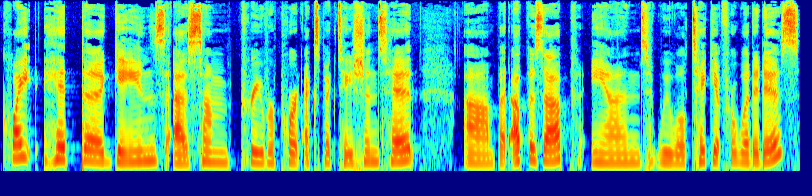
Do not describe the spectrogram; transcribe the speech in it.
quite hit the gains as some pre-report expectations hit, um, but up is up, and we will take it for what it is.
